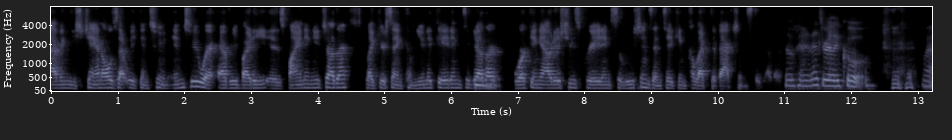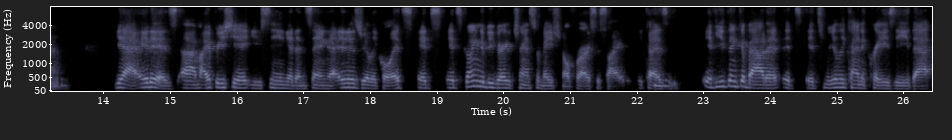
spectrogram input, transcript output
having these channels that we can tune into where everybody is finding each other, like you're saying, communicating together, mm-hmm. working out issues, creating solutions, and taking collective actions together. Okay, that's really cool. wow. Yeah, it is. Um, I appreciate you seeing it and saying that it is really cool. It's it's it's going to be very transformational for our society because mm-hmm. if you think about it, it's it's really kind of crazy that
